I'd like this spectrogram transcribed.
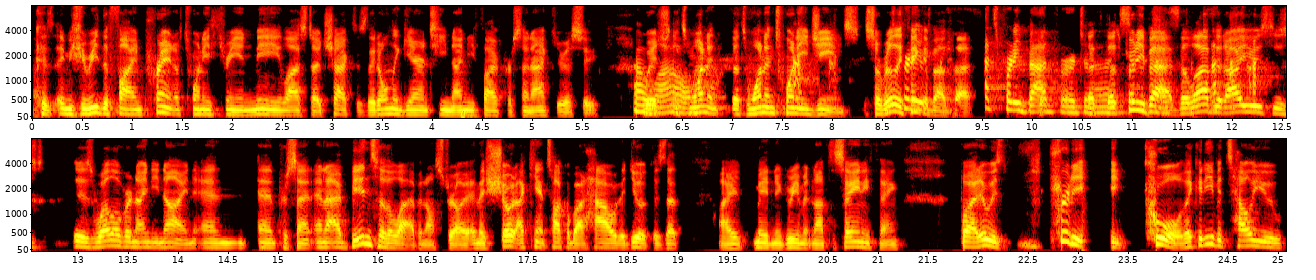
because I mean, if you read the fine print of 23andMe, last I checked, is they'd only guarantee 95% accuracy, oh, which wow. that's one in, that's one in 20 genes. So really pretty, think about that. That's pretty bad for a genetic. That's, that's pretty bad. The lab that I use is is well over 99 and and percent. And I've been to the lab in Australia, and they showed. I can't talk about how they do it because that I made an agreement not to say anything, but it was pretty cool. They could even tell you.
